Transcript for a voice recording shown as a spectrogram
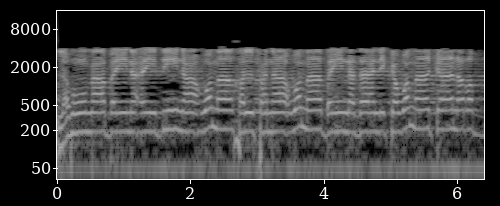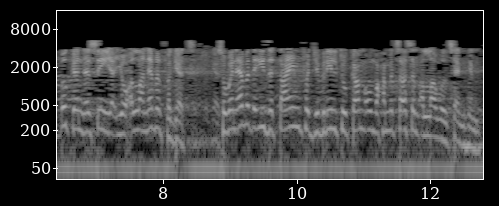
له ما بين أيدينا وما خلفنا وما بين ذلك وما كان ربك نسيا Your Allah never forgets. So whenever there is a time for Jibreel to come, O Muhammad Sallallahu Allah will send him.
